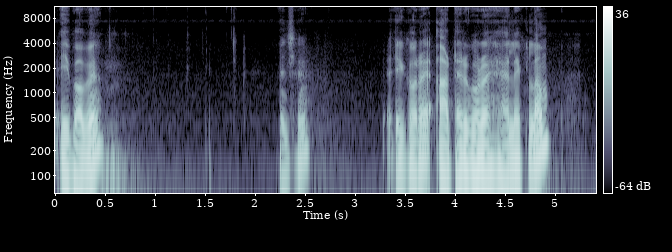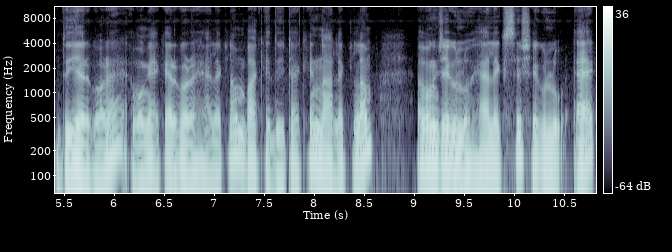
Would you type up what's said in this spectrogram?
এইভাবে। এই এই ঘরে আটের ঘরে হ্যাঁ লিখলাম, দুইয়ের ঘরে এবং একের ঘরে হ্যাঁ লিখলাম, বাকি দুইটাকে না লিখলাম এবং যেগুলো হ্যাঁ লিখছি সেগুলো এক,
